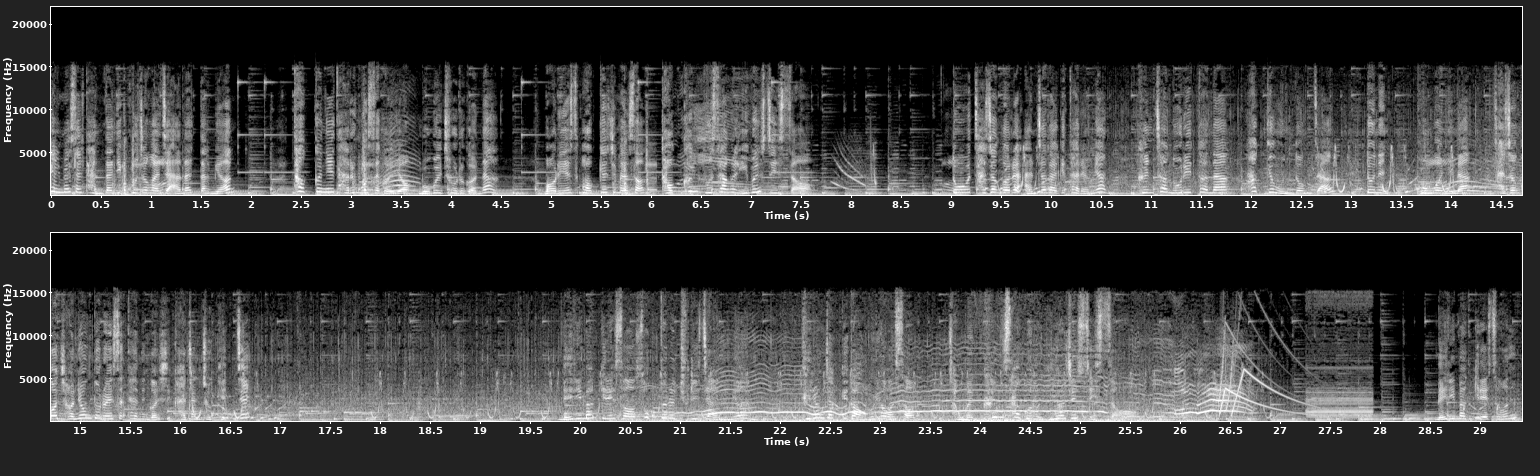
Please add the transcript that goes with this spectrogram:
헬멧을 단단히 고정하지 않았다면 턱끈이 다른 곳에 걸려 목을 조르거나 머리에서 벗겨지면서 더 큰 부상을 입을 수 있어. 또 자전거를 안전하게 타려면 근처 놀이터나 학교 운동장 또는 공원이나 자전거 전용 도로에서 타는 것이 가장 좋겠지? 내리막길에서 속도를 줄이지 않으면 균형 잡기가 어려워서 정말 큰 사고로 이어질 수 있어. 내리막길에선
